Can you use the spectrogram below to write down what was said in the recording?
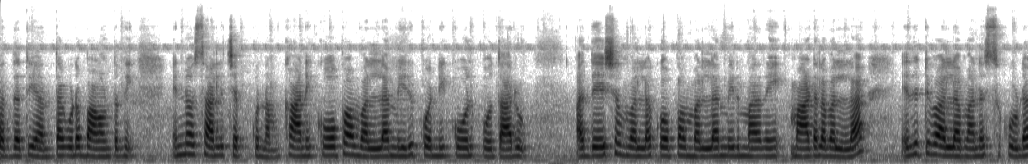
పద్ధతి అంతా కూడా బాగుంటుంది. ఎన్నోసార్లు చెప్పుకున్నాం కానీ కోపం వల్ల మీరు కొన్ని కోల్పోతారు. ఆ దేశం వల్ల కోపం వల్ల మీరు మన మాటల వల్ల ఎదుటి వాళ్ళ మనస్సు కూడా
